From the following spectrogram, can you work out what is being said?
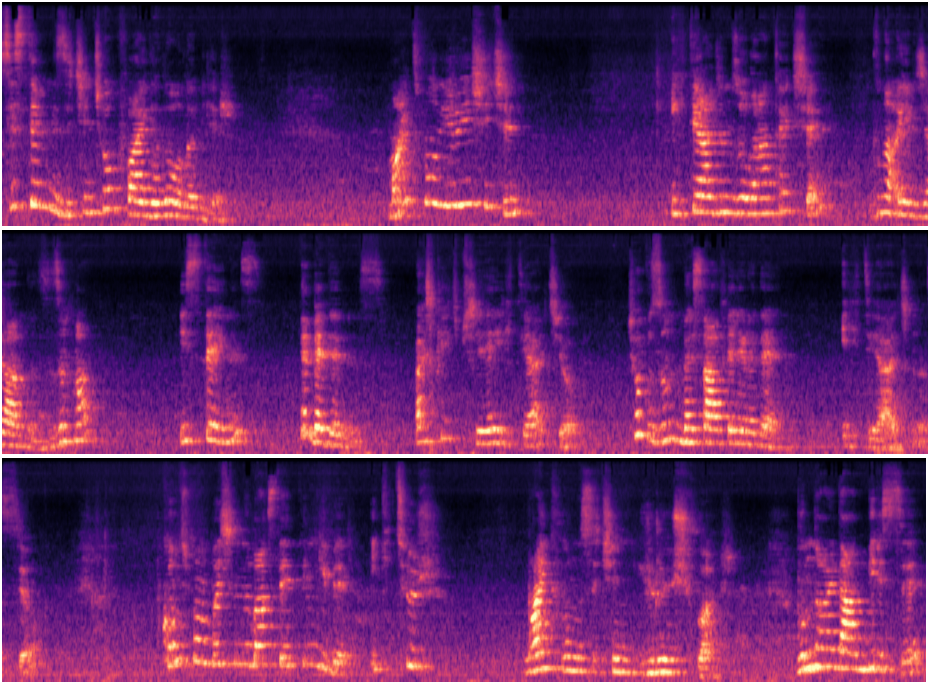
sistemimiz için çok faydalı olabilir. Mindful yürüyüş için ihtiyacınız olan tek şey buna ayıracağınız zaman, isteğiniz ve bedeniniz. Başka hiçbir şeye ihtiyaç yok. Çok uzun mesafelere de ihtiyacınız yok. Konuşmamın başında bahsettiğim gibi iki tür mindfulness için yürüyüş var. Bunlardan birisi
